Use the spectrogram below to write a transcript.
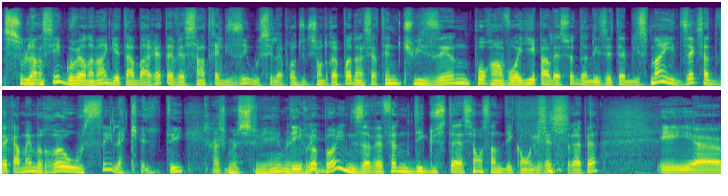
sous l'ancien gouvernement, Gaétan Barrette avait centralisé aussi la production de repas dans certaines cuisines pour envoyer par la suite dans des établissements. Il disait que ça devait quand même rehausser la qualité Ah, je me souviens. mais des oui. repas. Ils nous avaient fait une dégustation au centre des congrès, tu te rappelles? Et, euh,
